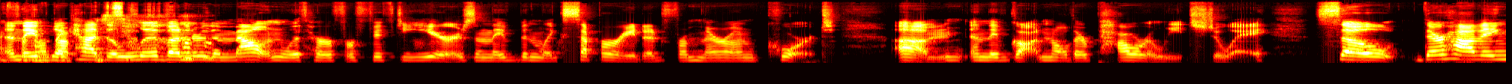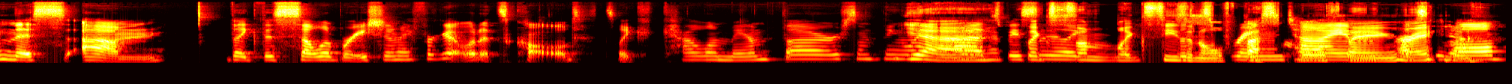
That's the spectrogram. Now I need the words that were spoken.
I and they've like had to live under the mountain with her for 50 years and they've been like separated from their own court um and they've gotten all their power leached away. So they're having this um like this celebration i forget what it's called like calamantha or something like yeah, that it's basically like, like some like seasonal festival thing, right? Yeah. festival.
